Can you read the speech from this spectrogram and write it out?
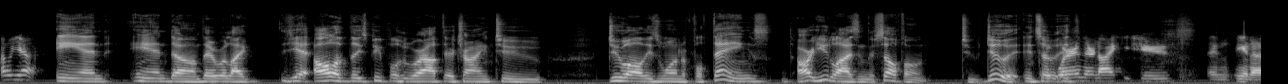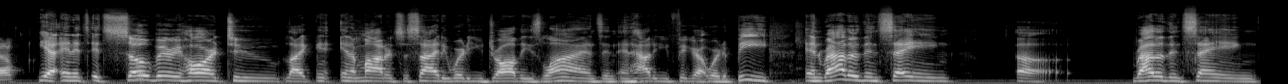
Oh yeah. and and um, they were like yet all of these people who are out there trying to do all these wonderful things are utilizing their cell phone to do it. And so Wearing their Nike shoes, and you know, yeah and it's it's so very hard to like in, in a modern society where do you draw these lines and, and how do you figure out where to be? And rather than saying uh rather than saying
